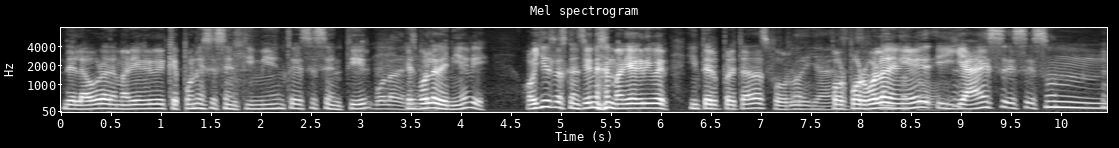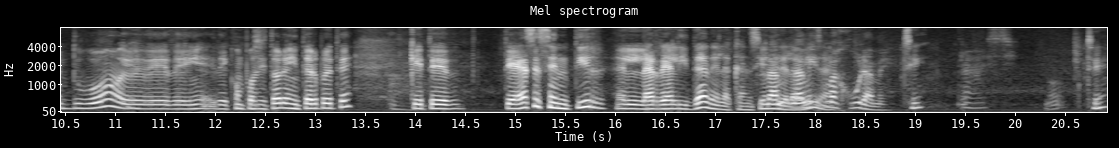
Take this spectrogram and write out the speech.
de la obra de María Grieber que pone ese sentimiento, ese sentir, Bola es nieve. Bola de Nieve. Oyes las canciones de María Grieber interpretadas por, No, y ya por, Bola de Nieve todo. y ya es, es, es un dúo eh, de, de- de compositor e intérprete que te, te hace sentir la realidad de la canción La, y de la, la vida. misma júrame. Sí, Ay, sí. sí.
